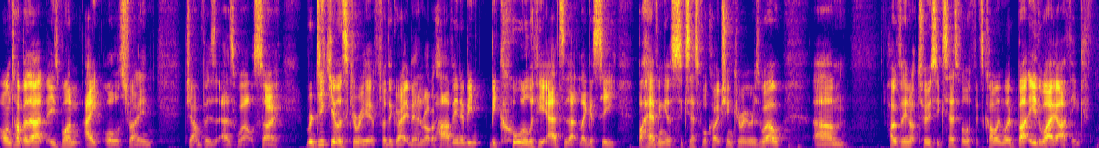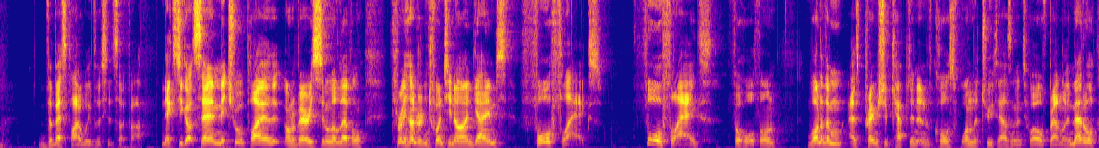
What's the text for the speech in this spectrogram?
on top of that, he's won eight All Australian jumpers as well. So ridiculous career for the great man Robert Harvey, and it'd be, be cool if he adds to that legacy by having a successful coaching career as well. Um, hopefully not too successful if it's Collingwood, but either way, I think the best player we've listed so far. Next, you got Sam Mitchell, player on a very similar level, 329 games, four flags, four flags for Hawthorn. One of them as Premiership captain, and of course won the 2012 Brownlow Medal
